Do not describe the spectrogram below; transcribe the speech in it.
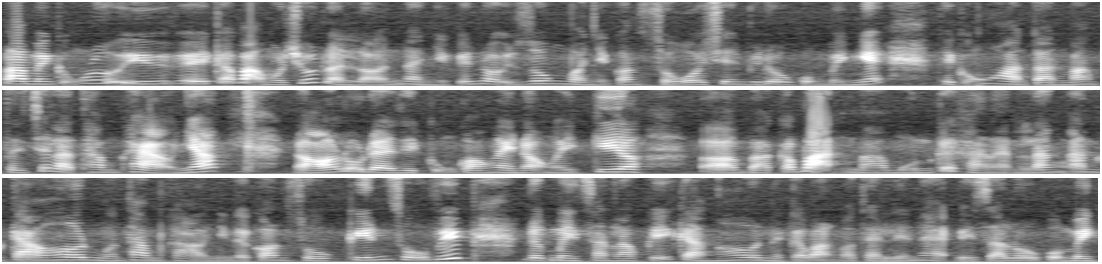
Và mình cũng lưu ý với các bạn một chút là lớn là những cái nội dung và những con số ở trên video của mình ấy thì cũng hoàn toàn mang tính chất là tham khảo nhá. Đó lô đề thì cũng có ngày nọ ngày kia à, và các bạn mà muốn cái khả năng ăn cao hơn muốn tham tham khảo những cái con số kín, số vip được mình sàng lọc kỹ càng hơn thì các bạn có thể liên hệ với zalo của mình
